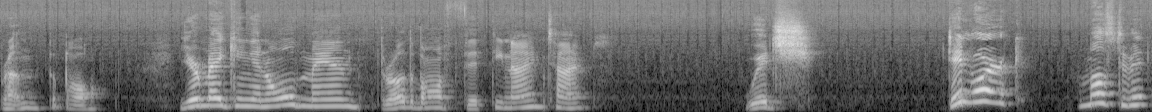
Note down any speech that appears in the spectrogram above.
run the ball. You're making an old man throw the ball 59 times, which didn't work most of it.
